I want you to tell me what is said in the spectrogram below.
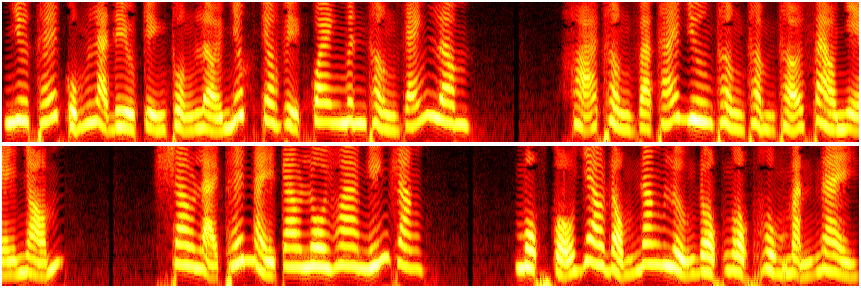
Như thế cũng là điều kiện thuận lợi nhất cho việc quan minh thần giáng lâm. Hỏa thần và thái dương thần thầm thở phào nhẹ nhõm. Sao lại thế này cao lôi hoa nghiến răng? Một cổ dao động năng lượng đột ngột hùng mạnh này.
